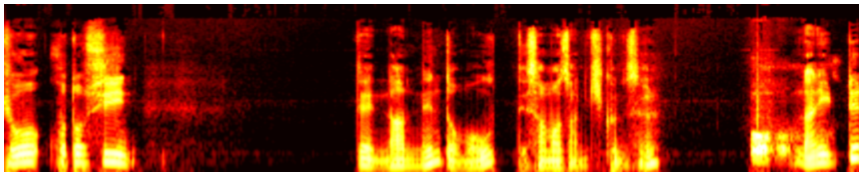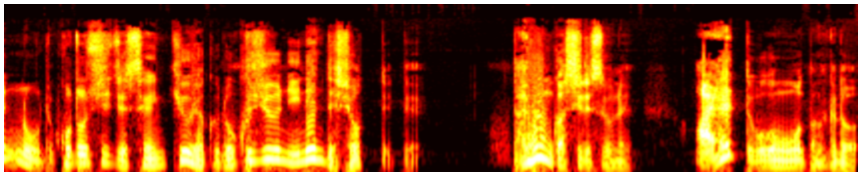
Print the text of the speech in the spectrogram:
今日、今年って何年と思うってサマーさんに聞くんですよね。おう。何言ってんのって今年で1962年でしょって言って。だいぶ昔ですよね。あれ？って僕も思ったんですけど。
